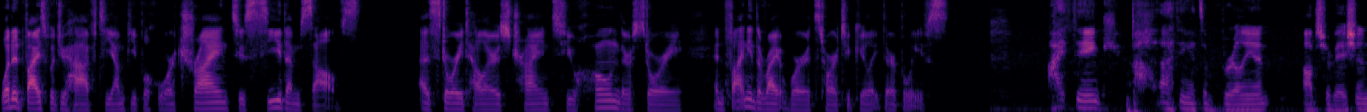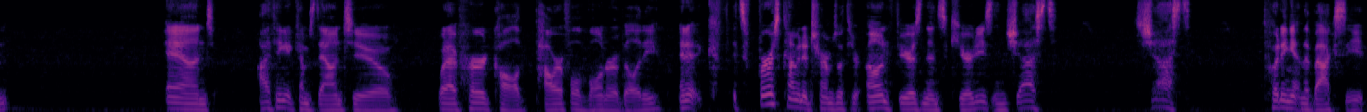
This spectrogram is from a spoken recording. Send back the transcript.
what advice would you have to young people who are trying to see themselves as storytellers, trying to hone their story and finding the right words to articulate their beliefs? I think I think it's a brilliant observation. And I think it comes down to what I've heard called powerful vulnerability. And it, it's first coming to terms with your own fears and insecurities and just just putting it in the back seat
